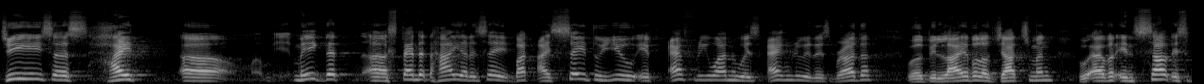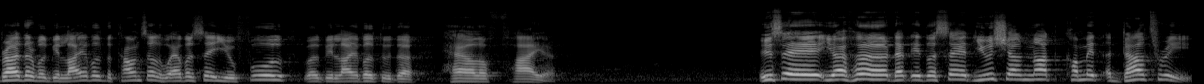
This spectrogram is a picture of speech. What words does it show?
Jesus height, uh, make that uh, standard higher and say, But I say to you, if everyone who is angry with his brother will be liable of judgment, whoever insult his brother will be liable to counsel, whoever say you fool will be liable to the hell of fire. You say, You have heard that it was said, You shall not commit adultery.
